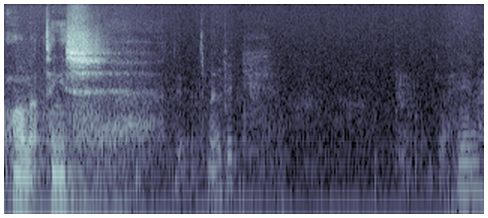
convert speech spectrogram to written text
while that thing is doing its magic, go here.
